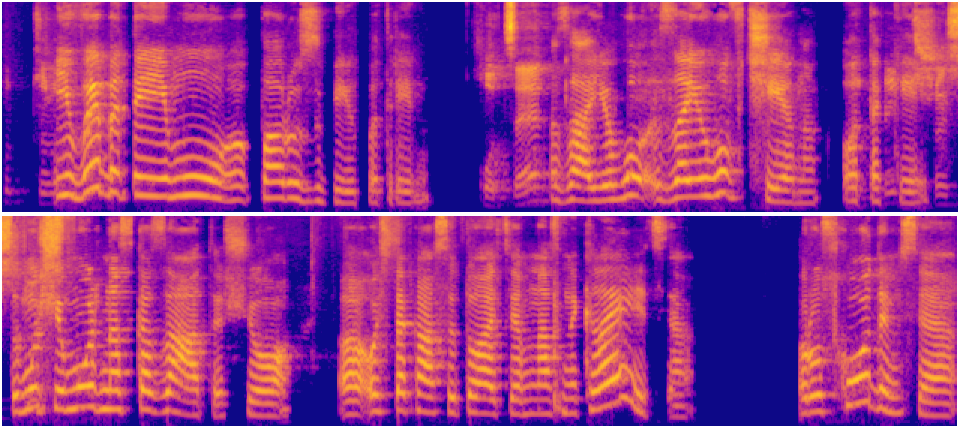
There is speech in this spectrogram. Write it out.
тут І вибити йому пару зубів потрібно. Оце за його, за його вчинок. Отакий. щось Тому що можна сказати, що е, ось така ситуація в нас не клеїться, розходимося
